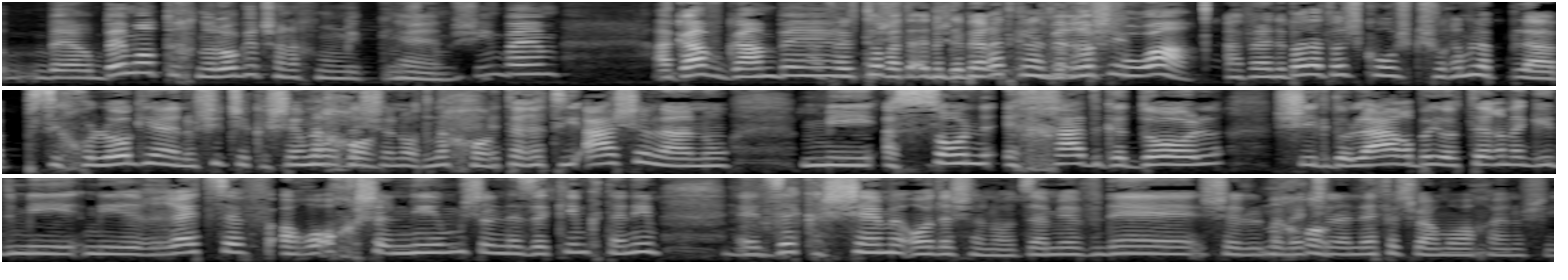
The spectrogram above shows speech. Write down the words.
בהרבה מאוד טכנולוגיות שאנחנו כן. משתמשים בהן. אגב, גם ב... אבל טוב, את מדברת כאן על דברים ש... ברפואה. אבל אני מדברת על דברים שקשורים לפסיכולוגיה האנושית, שקשה מאוד נכון, לשנות. נכון. את הרתיעה שלנו מאסון אחד גדול, שהיא גדולה הרבה יותר, נגיד, מרצף ארוך שנים של נזקים קטנים, את זה קשה מאוד לשנות. זה המבנה של, נכון. באמת של הנפש והמוח האנושי.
